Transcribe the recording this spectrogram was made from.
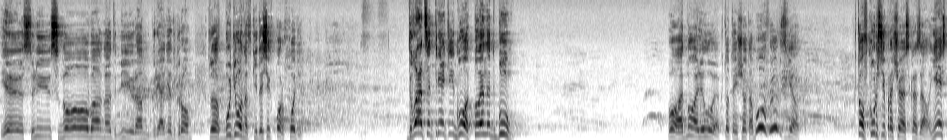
Если снова над миром грянет гром. Кто-то в Буденовке до сих пор ходит. 23 год, Planet Boom. О, одно аллилуйя. Кто-то еще там уф, уф, сделал. Кто в курсе, про что я сказал? Есть?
